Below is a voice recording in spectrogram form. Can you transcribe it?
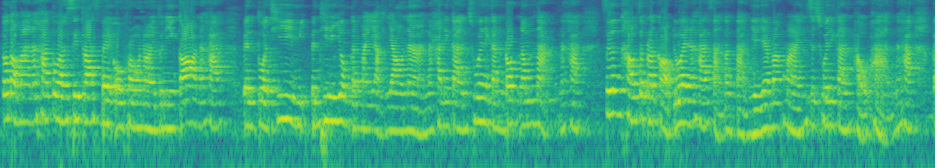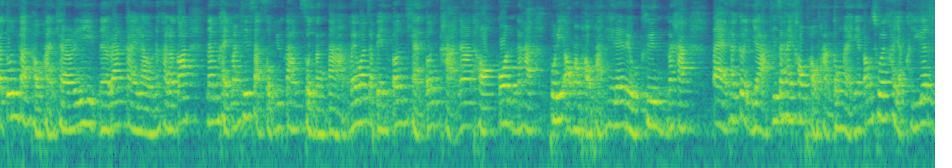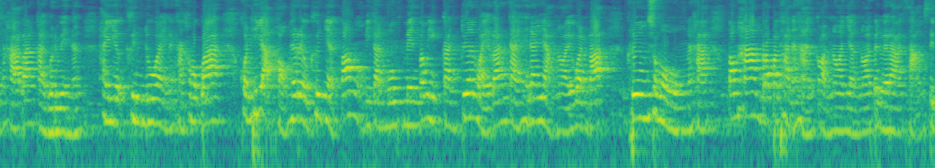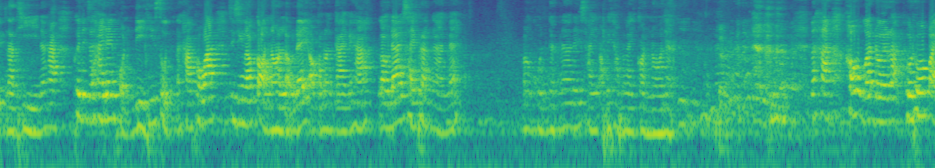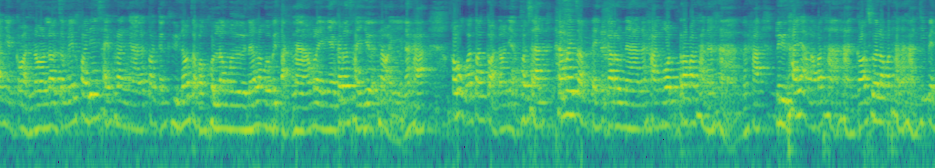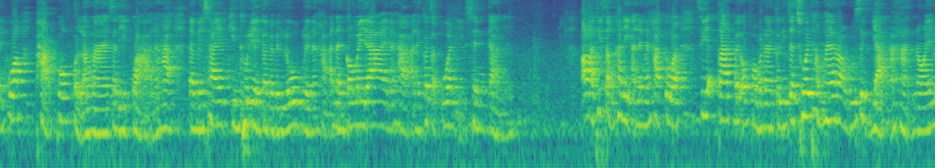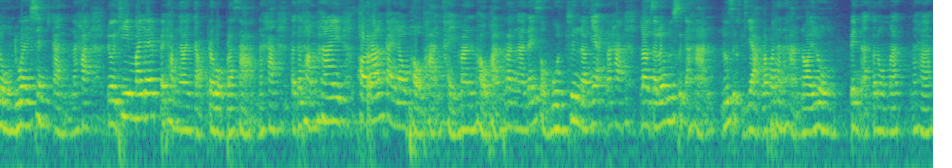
ตัวต่อมานะคะตัว Citrus Bioflavonoid ตัวนี้ก็นะคะ เป็นตัวที่เป็นที่นิยมกันมาอย่างยาวนานนะคะ ในการช่วยในการลดน้ำหนักนะคะ ซึ่งเขาจะประกอบด้วยนะคะสารต่างๆ เยอะแยะมากมาย ที่จะช่วยในการเผาผลาญนะคะ กระตุ้นการเผาผลาญแคลอรี่ในร่างกายเรานะคะ แล้วก็นำไขมันที่สะสมอยู่ตามส่วนต่างๆ ไม่ว่าจะเป็นต้นแขนต้นขาหน้าท้องก้นนะคะ พวกนี้ออกมาเผาผลาญให้ได้เร็วขึ้นนะคะ แต่ถ้าเกิดอยากที่จะให้เขาเผาผลาญตรงไหนเนี่ยต้องช่วยขยับขยื่นนะคะ ร่างกายบริเวณนั้นให้เยอะขึ้นด้วยนะคะ เขาบอกว่าคนที่อยากผอมให้เร็วขึ้นเนี่ยต้องมีการ movement ต้องมีการเคลื่อนไหวร่างกายให้ได้อย่างน้อยวันละครึ่งชั่วโมงนะคะ ต้องห้ามรับประทานอาหารก่อนนอนอย่างน้อยเป็นเวลา 30 นาทีนะคะ เพื่อที่จะให้ได้ผลดีที่สุดนะคะ เพราะว่าจริงๆแล้วก่อนนอนเราได้ออกกำลังกายไหมคะ เราได้ใช้พลังงานไหมบางคนยาก หน้าได้ใช้เอาไปทำอะไรก่อนนอนอะนะคะเขาบอกว่าโดยหลักทั่วๆไปเนี่ยก่อนนอน เราจะไม่ค่อยได้ใช้พลังงานแล้วตอนกลางคืนนอกจากบางคนละเมอนะละเมอไปตักน้ำอะไรเงี้ยก็จะใช้เยอะหน่อยนะคะเขาบอกว่าตอนก่อนนอนเนี่ยเพราะฉะนั้นถ้าไม่จำเป็นกรุณานะคะ งดรับประทานอาหารนะคะ หรือถ้าอยากรับประทานอาหารก็ช่วยรับประทานอาหารที่เป็นพวกผักพวกผลไม้จะดีกว่านะคะ แต่ไม่ใช่กินทุเรียนกันไปเป็นลูกเลยนะคะ อันนั้นก็ไม่ได้นะคะ อันนั้นก็จะอ้วนอีกเช่นกัน อ๋อที่สำคัญอีกอันหนึงนะคะ ตัวซีตรัสไบโอฟอร์มานตัวนี้จะช่วยทำให้เรารู้สึกอยากอาหารน้อยลงด้วยเช่นกันนะคะ โดยที่ไม่ได้ไปทำงานกับระบบประสาทนะคะ แต่จะทำให้พอร่างกายเราเผาผลาญไขมัน เผาผลาญพลังงานได้สมบูรณ์ขึ้นแล้วเนี่ยนะคะ เราจะเริ่มรู้สึกอาหารรู้สึกอยากรับประทานอาหารน้อยลง เป็นอัตโนมัตินะคะ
